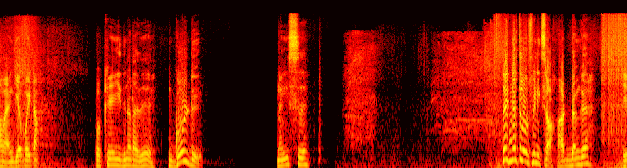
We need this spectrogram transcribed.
அவன் எங்கேயோ போயிட்டான். ஓகே இது நடா இது? கோல்டு நைஸ் இந்த இடத்துல ஒரு ஃபீனிக்ஸ்ரா அடங்க. ஏ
